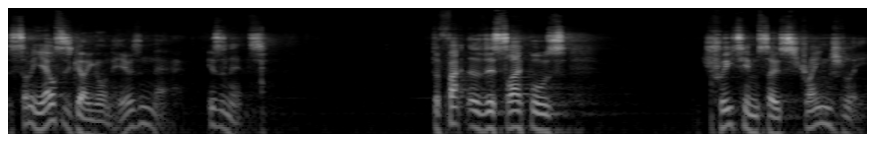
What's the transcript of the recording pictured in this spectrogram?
something else is going on here, isn't there? Isn't it? The fact that the disciples treat him so strangely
